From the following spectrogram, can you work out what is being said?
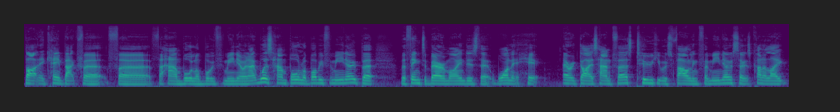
but it came back for for for handball on Bobby Firmino, and it was handball on Bobby Firmino. But the thing to bear in mind is that one, it hit Eric Dier's hand first. Two, he was fouling Firmino, so it's kind of like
